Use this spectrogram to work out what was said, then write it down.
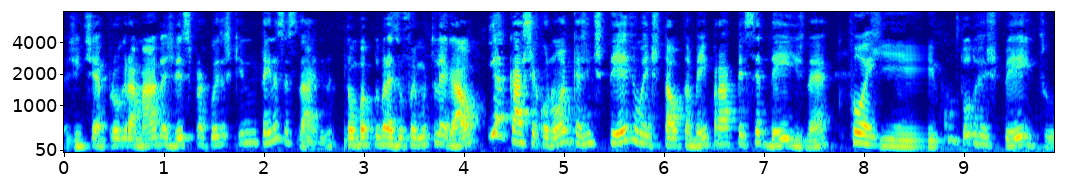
A gente é programado, às vezes, para coisas que não tem necessidade, né? Então, o Banco do Brasil foi muito legal. E a Caixa Econômica, a gente teve um edital também para PCDs, né? Foi. Que, com todo respeito,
